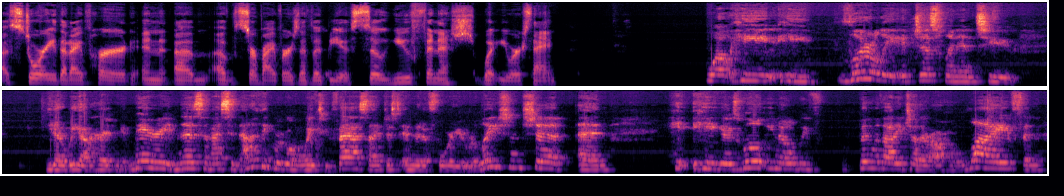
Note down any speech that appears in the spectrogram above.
a story that i've heard in um, of survivors of abuse. So you finish what you were saying. Well, he he literally it just went into, you know, we got hurry and get married and this, and I said, I think we're going way too fast. I just ended a four year relationship, and he he goes, well, you know, we've been without each other our whole life, and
